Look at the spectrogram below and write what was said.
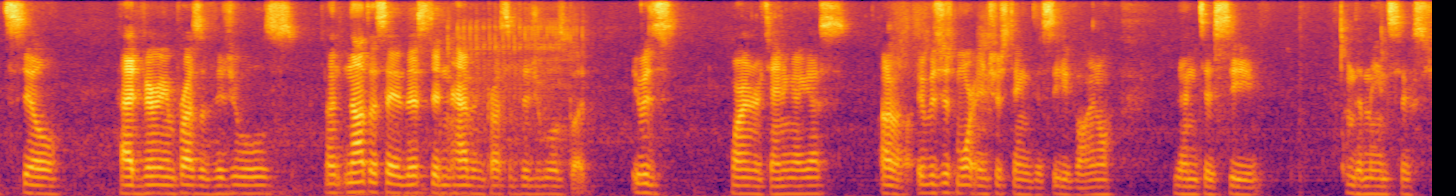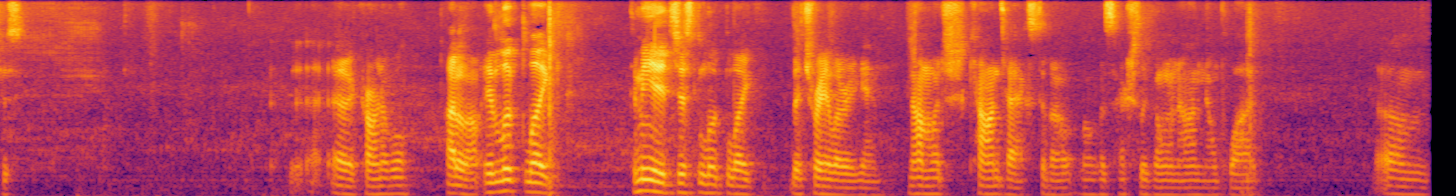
it still had very impressive visuals Uh, not to say this didn't have impressive visuals but it was more entertaining i guess i don't know it was just more interesting to see vinyl than to see the main six just at a carnival. I don't know. It looked like to me it just looked like the trailer again. Not much context about what was actually going on no plot. Um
